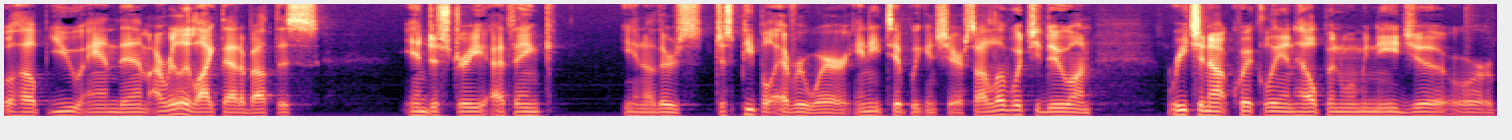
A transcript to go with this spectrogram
will help you and them. I really like that about this industry. I think you know, there's just people everywhere. Any tip we can share. So I love what you do on reaching out quickly and helping when we need you or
